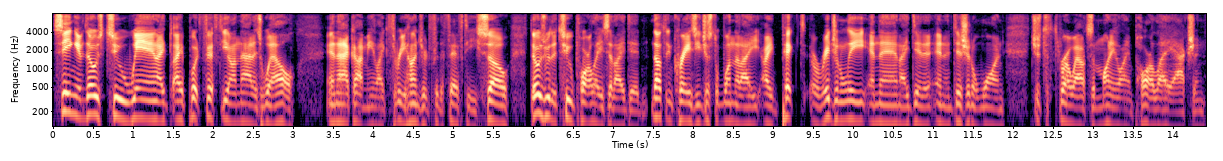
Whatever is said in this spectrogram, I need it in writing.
seeing if those two win. I, I put 50 on that as well. And that got me like 300 for the 50. So those were the two parlays that I did. Nothing crazy, just the one that I, I picked originally. And then I did an additional one just to throw out some money line parlay action.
